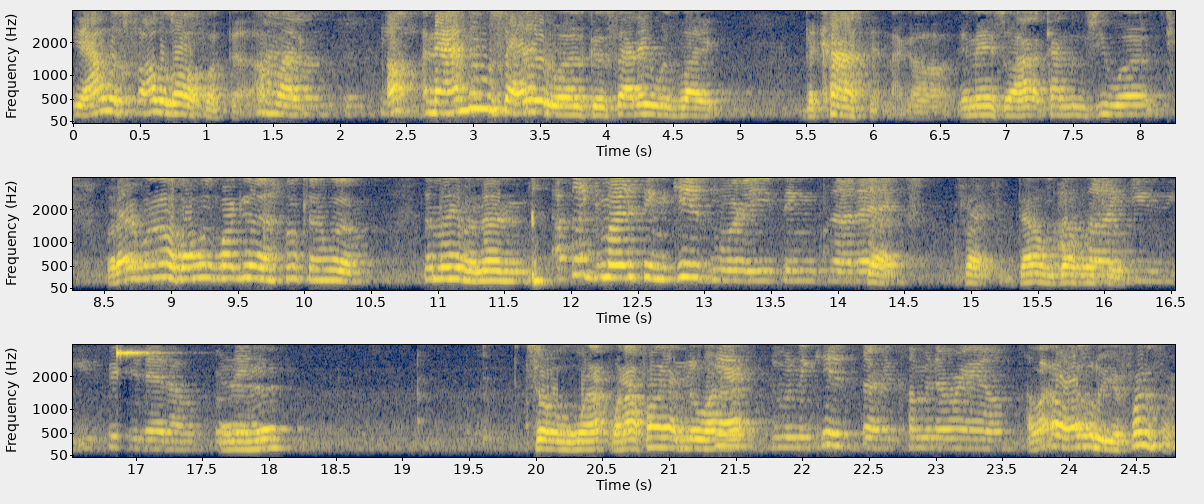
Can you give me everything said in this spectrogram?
yeah, I was I was all fucked up. I'm like, times to see. oh, now I knew who Sade was because Sade was like the constant. Like, oh, I mean, so I kind of knew who she was. But everyone else, I was like, yeah, okay, whatever. I mean, and then I feel like you might have seen the kids more than you seen Sade. facts, facts. That was I feel definitely like true. you, you figured that out from Mhm. there. So when I, when I finally got to know When the, her, kids, when the kids started coming around, I'm like, oh, that's really your friend from.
